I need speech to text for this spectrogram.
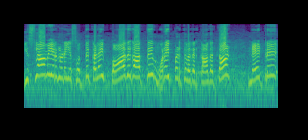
இஸ்லாமியர்களுடைய சொத்துக்களை பாதுகாத்து முறைப்படுத்துவதற்காகத்தான் நேற்று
